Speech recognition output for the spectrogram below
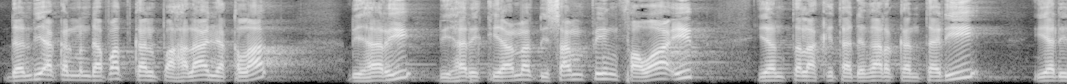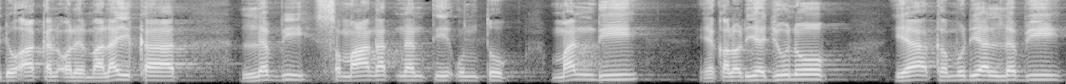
dan dia akan mendapatkan pahalanya kelak di hari di hari kiamat di samping fawaid yang telah kita dengarkan tadi ia didoakan oleh malaikat lebih semangat nanti untuk mandi ya kalau dia junub ya kemudian lebih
